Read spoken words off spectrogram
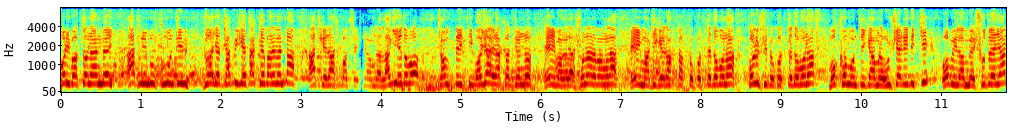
পরিবর্তন আনবে। আপনি মুখ্যমন্ত্রী দু হাজার ছাব্বিশে থাকতে পারবেন না। আজকে রাজপথ শেষে আমরা লাগিয়ে দেবো। সম্প্রীতি বজায় রাখার জন্য এই বাংলা, সোনার বাংলা, এই মাটিকে রক্তাক্ত করতে দেবো না, কলুষিত করতে দেবো না। মুখ্যমন্ত্রীকে আমরা হুঁশিয়ারি দিচ্ছি, অবিলম্বে শুধরে যান,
